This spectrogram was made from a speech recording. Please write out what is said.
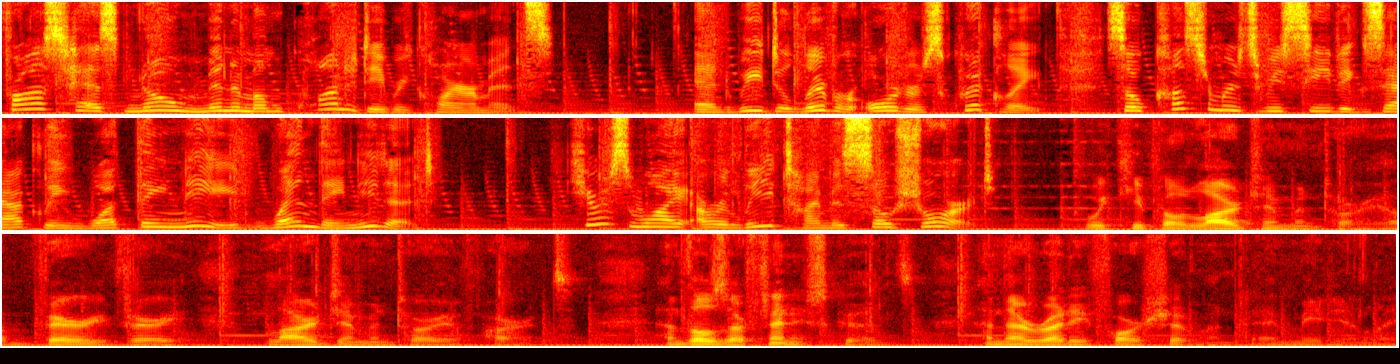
Frost has no minimum quantity requirements. And we deliver orders quickly, so customers receive exactly what they need when they need it. Here's why our lead time is so short. We keep a large inventory, a very, very large inventory of parts. And those are finished goods, and they're ready for shipment immediately.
